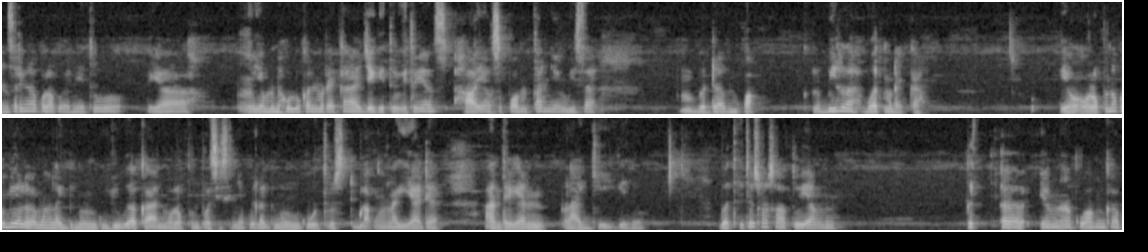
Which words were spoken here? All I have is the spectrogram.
yang sering aku lakukan itu ya yang mendahulukan mereka aja gitu. Itu yang hal yang spontan yang bisa berdampak lebih lah buat mereka. Ya walaupun aku juga memang lagi nunggu juga kan walaupun posisinya aku lagi nunggu terus di belakang lagi ada antrian lagi gitu. Buat itu salah satu yang ke, uh, yang aku anggap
